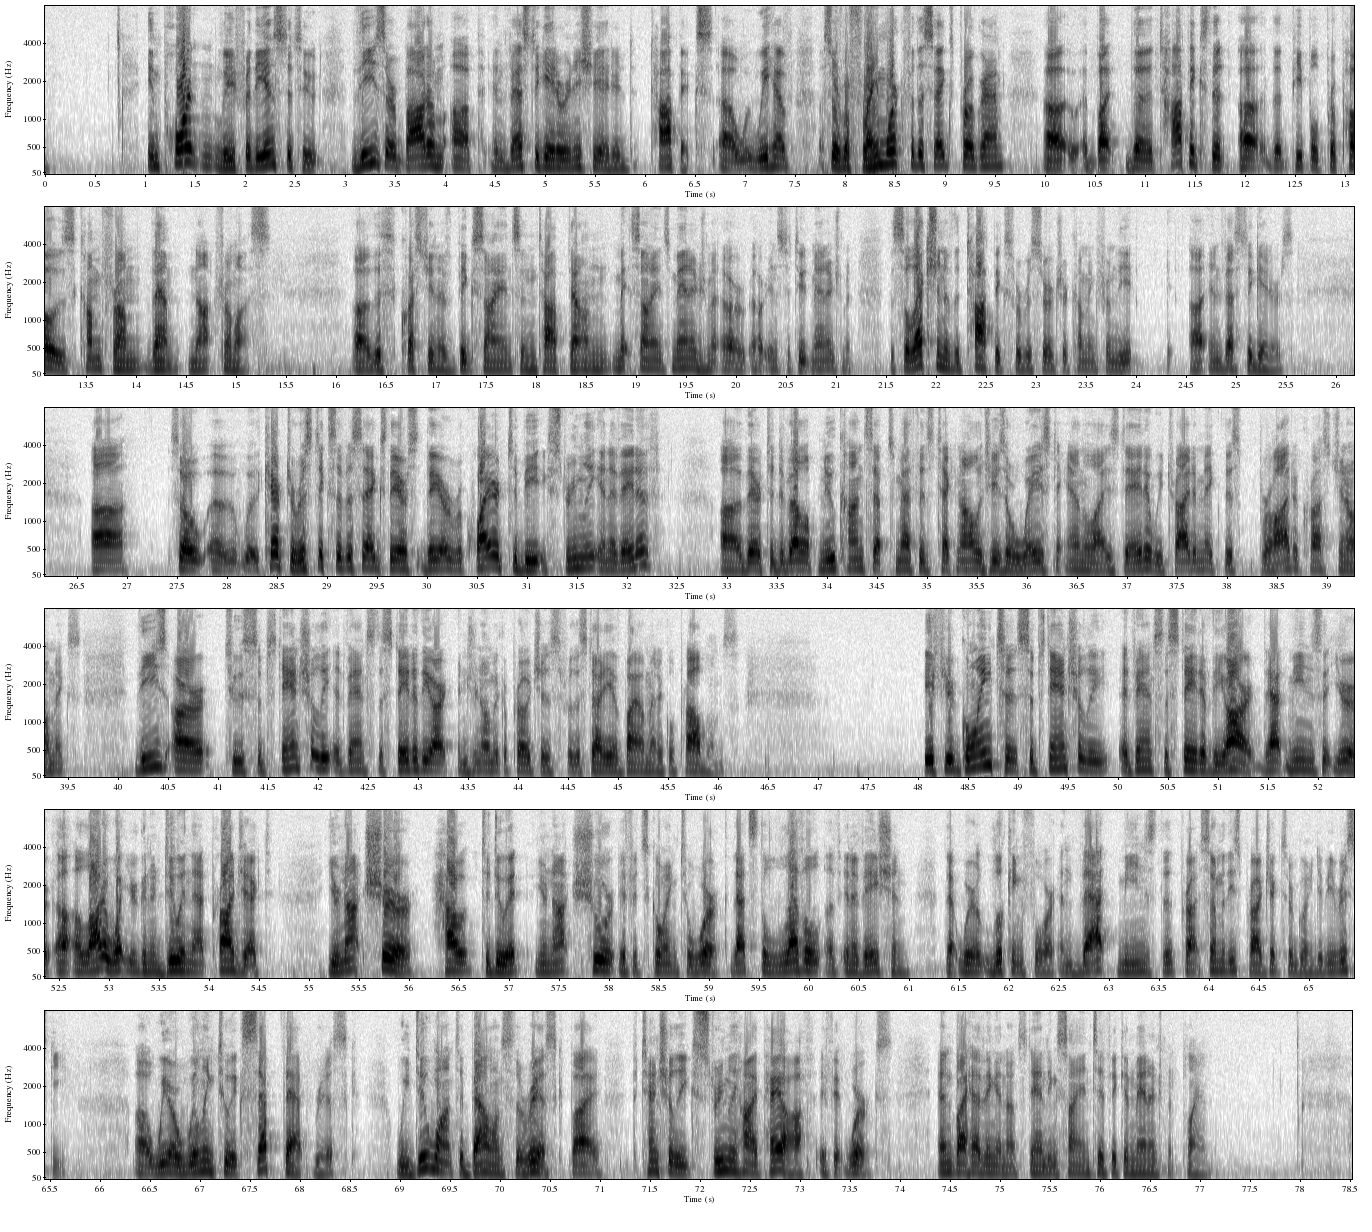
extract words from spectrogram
Importantly for the Institute, these are bottom-up investigator-initiated topics. Uh, we have sort of a framework for the CEGS program, uh, but the topics that, uh, that people propose come from them, not from us. Uh, this question of big science and top-down ma science management or, or, institute management. The selection of the topics for research are coming from the uh, investigators. So uh, characteristics of CEGS, they are, they are required to be extremely innovative. Uh, they're to develop new concepts, methods, technologies, or ways to analyze data. We try to make this broad across genomics. These are to substantially advance the state-of-the-art in genomic approaches for the study of biomedical problems. If you're going to substantially advance the state of the art, that means that you're, uh, a lot of what you're going to do in that project, you're not sure how to do it. You're not sure if it's going to work. That's the level of innovation that we're looking for, and that means that some of these projects are going to be risky. Uh, we are willing to accept that risk. We do want to balance the risk by potentially extremely high payoff if it works, and by having an outstanding scientific and management plan.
